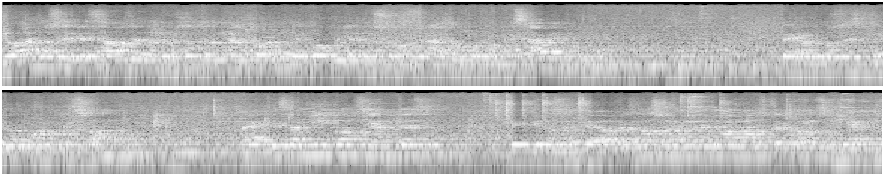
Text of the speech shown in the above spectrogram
yo a los egresados de la Universidad de Coahuila los contrato por lo que saben, pero los despido por lo que son. Hay que estar bien conscientes de que los empleadores no solamente van a buscar conocimiento,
